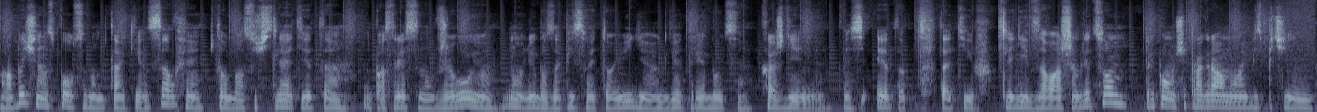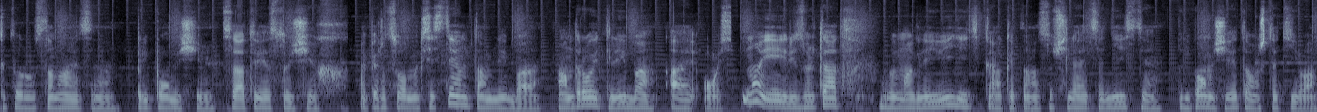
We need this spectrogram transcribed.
обычным способом, так и селфи, чтобы осуществлять это непосредственно вживую, ну, либо записывать то видео, где требуется хождение. То есть этот штатив следит за вашим лицом при помощи программного обеспечения, которое устанавливается при помощи соответствующих операционных систем, там либо Android, либо iOS. Ну и результат вы могли видеть, как это осуществляется действие при помощи этого штатива.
